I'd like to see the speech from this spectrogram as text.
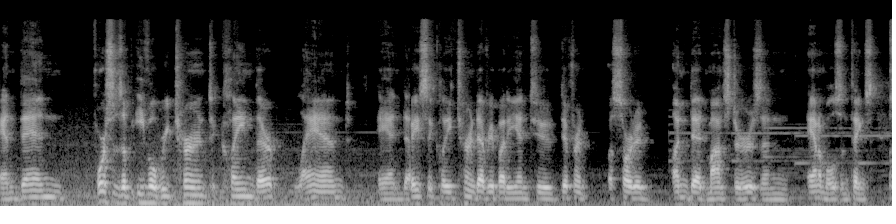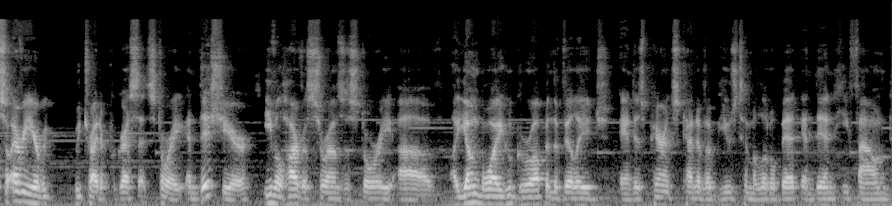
and then forces of evil returned to claim their land and basically turned everybody into different assorted undead monsters and animals and things. So every year we we try to progress that story. And this year, Evil Harvest surrounds the story of a young boy who grew up in the village and his parents kind of abused him a little bit. And then he found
